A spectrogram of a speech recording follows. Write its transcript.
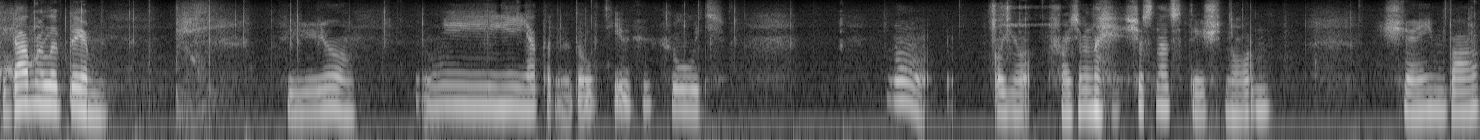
Куди ми летим? Йо. Ні, я там не долетів чуть-чуть. Ну, ой, що зі мною 16 тисяч норм. Ще імба.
